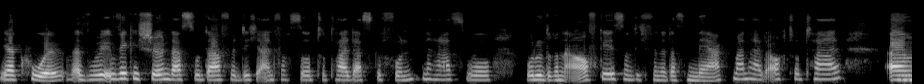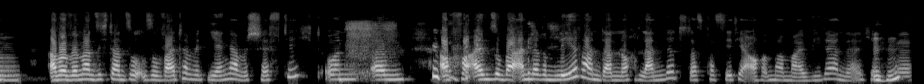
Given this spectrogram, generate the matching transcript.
Ja, cool. Also wi- wirklich schön, dass du da für dich einfach so total das gefunden hast, wo, wo du drin aufgehst. Und ich finde, das merkt man halt auch total. Ähm, Mhm. Aber wenn man sich dann so, so weiter mit Jenga beschäftigt und ähm, auch vor allem so bei anderen Lehrern dann noch landet, das passiert ja auch immer mal wieder. Ne? Ich habe Mhm. äh,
